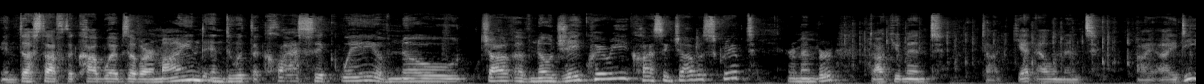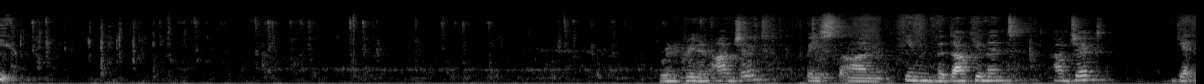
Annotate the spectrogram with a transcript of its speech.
and dust off the cobwebs of our mind and do it the classic way of no of no jQuery, classic JavaScript. Remember, document dot get by ID. We're going to create an object based on in the document object get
